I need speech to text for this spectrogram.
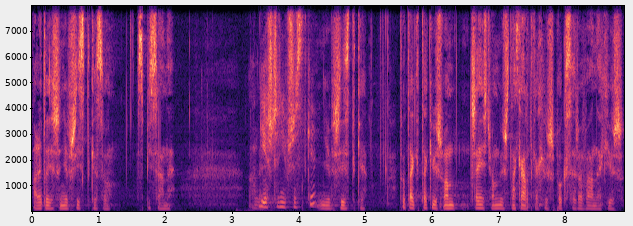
ale to jeszcze nie wszystkie są spisane. Ale Jeszcze nie wszystkie? Nie wszystkie. To tak, tak już mam, część mam już na kartkach już pokserowanych już,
